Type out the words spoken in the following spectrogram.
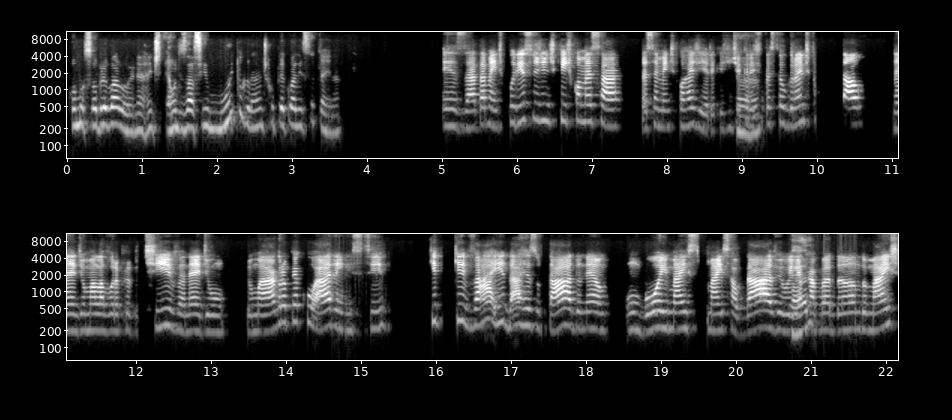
como sobrevalor. Né? A gente, é um desafio muito grande que o pecuarista tem. Né? Exatamente. Por isso a gente quis começar da semente forrageira, que a gente uhum. acredita ser o grande capital, né, de uma lavoura produtiva, né, de, um, de uma agropecuária em si, que, que vai dar resultado, né, um boi mais, mais saudável, ele acaba dando mais,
